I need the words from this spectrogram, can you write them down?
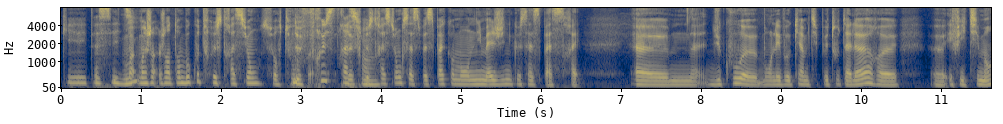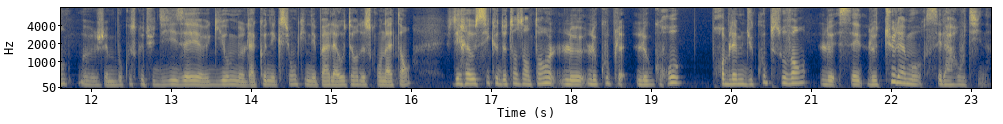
qui est assez dit. Moi, moi, j'en- j'entends beaucoup de frustration, surtout. de De frustration. frustration que ça se passe pas comme on imagine que ça se passerait. Euh, du coup, euh, bon, on l'évoquait un petit peu tout à l'heure. Euh, effectivement, euh, j'aime beaucoup ce que tu disais, euh, Guillaume, la connexion qui n'est pas à la hauteur de ce qu'on attend. Je dirais aussi que de temps en temps, le, le couple, le gros problème du couple, souvent, c'est le tue l'amour, c'est la routine.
